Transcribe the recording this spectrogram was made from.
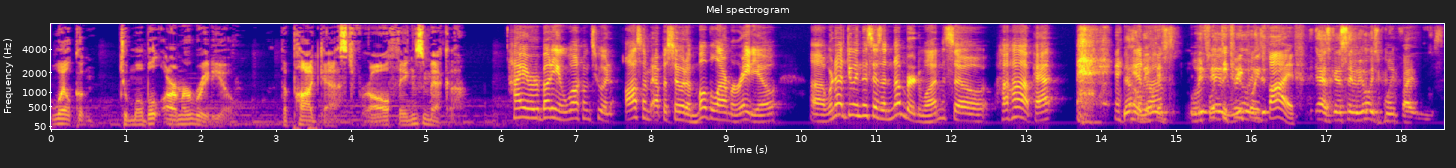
Welcome to Mobile Armor Radio, the podcast for all things mecha. Hi, everybody, and welcome to an awesome episode of Mobile Armor Radio. Uh, we're not doing this as a numbered one, so haha, Pat. No, And we Rob. always, we, we Fifty-three always point do- five. Yeah, I was gonna say we always point five these.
